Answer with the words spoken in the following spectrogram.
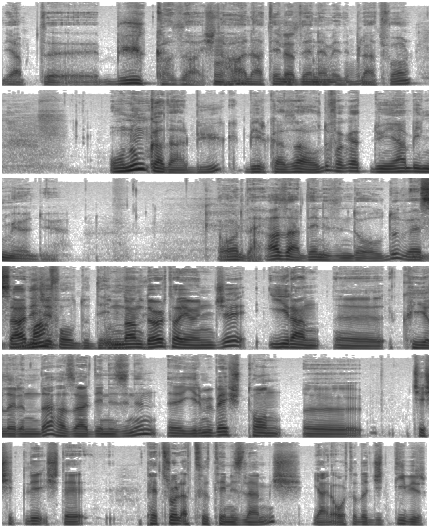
yaptığı büyük kaza işte hı hı. hala temizlenemedi platform. platform. Onun kadar büyük bir kaza oldu fakat dünya bilmiyor diyor. Orada Azar Denizi'nde oldu ve Sadece mahvoldu deniz. bundan 4 ay önce İran e, kıyılarında Hazar Denizi'nin e, 25 ton e, çeşitli işte petrol atığı temizlenmiş. Yani ortada ciddi bir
